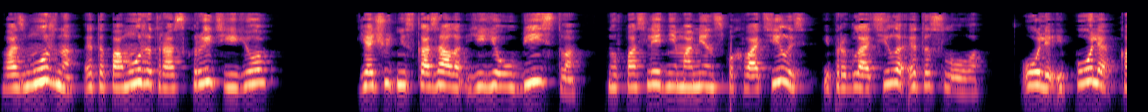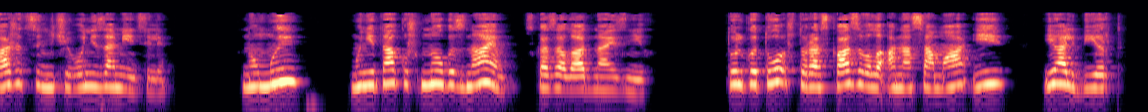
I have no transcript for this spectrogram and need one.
Возможно, это поможет раскрыть ее... Я чуть не сказала ее убийство, но в последний момент спохватилась и проглотила это слово. Оля и Поля, кажется, ничего не заметили. Но мы... «Мы не так уж много знаем», — сказала одна из них. «Только то, что рассказывала она сама и... и Альберт.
